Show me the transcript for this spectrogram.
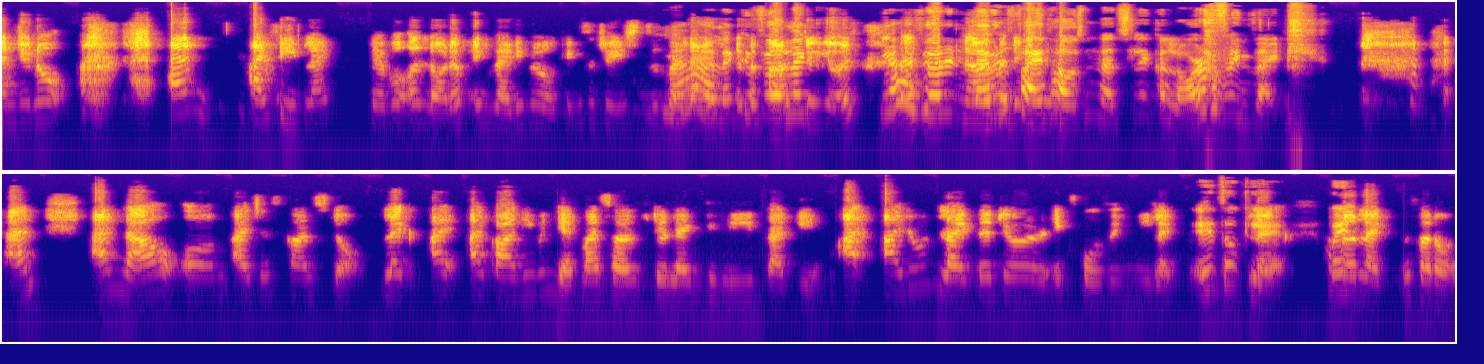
and you know, and I feel like there were a lot of anxiety-provoking situations in my Yeah, life like in if the you're, past like- two years, Yeah, if you're at level five thousand, that's like a lot of anxiety. and and now um I just can't stop. Like I I can't even get myself to like delete that game. I I don't like that you're exposing me like It's okay. I don't like this at all.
